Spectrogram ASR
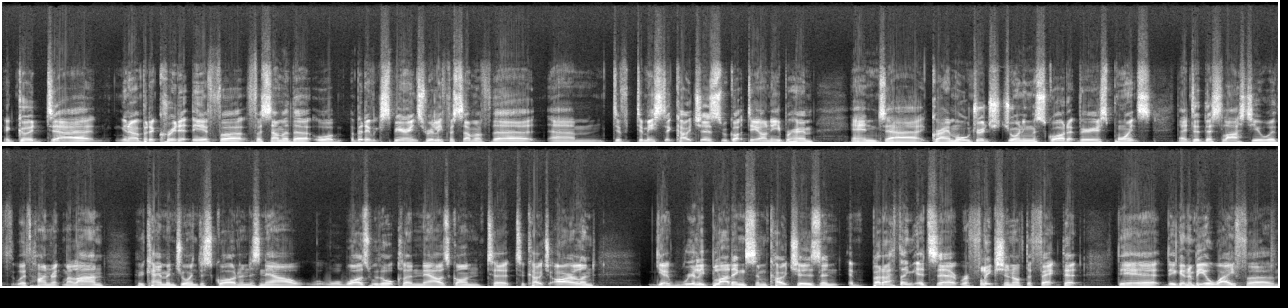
A good, uh, you know, a bit of credit there for for some of the, or a bit of experience really for some of the um, d- domestic coaches. We've got Dion Ibrahim and uh, Graham Aldridge joining the squad at various points. They did this last year with with Heinrich Malan, who came and joined the squad and is now was with Auckland, now has gone to to coach Ireland yeah, really blooding some coaches, and but I think it's a reflection of the fact that they're they're going to be away for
